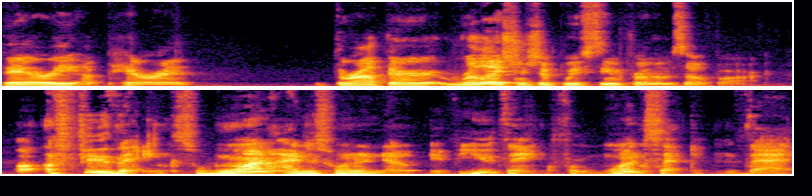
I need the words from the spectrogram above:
very apparent throughout their relationship we've seen from them so far. a- few things. One, I just want to note if you think for one second that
